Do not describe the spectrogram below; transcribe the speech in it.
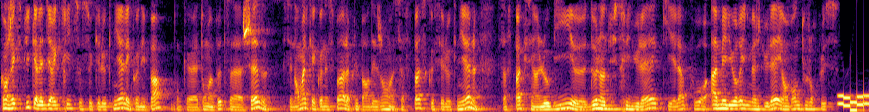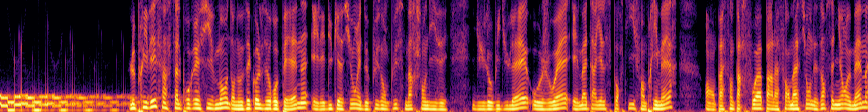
Quand j'explique à la directrice ce qu'est le CNIEL, elle connaît pas, donc euh, elle tombe un peu de sa chaise. C'est normal qu'elle connaisse pas, la plupart des gens ne savent pas ce que c'est le CNIEL, savent pas que c'est un lobby euh, de l'industrie du lait qui est là pour améliorer l'image du lait et en vendre toujours plus. Le privé s'installe progressivement dans nos écoles européennes et l'éducation est de plus en plus marchandisée. Du lobby du lait aux jouets et matériel sportif en primaire, en passant parfois par la formation des enseignants eux-mêmes,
